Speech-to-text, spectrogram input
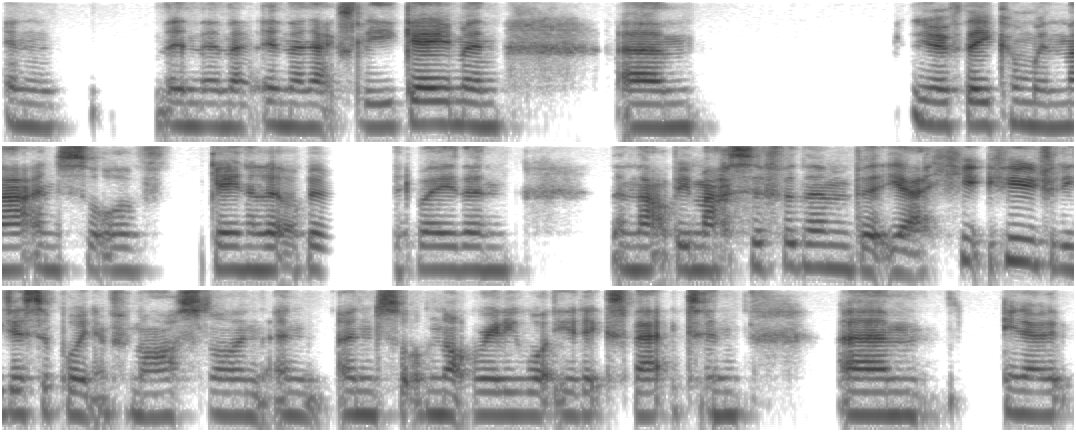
in in in in the next league game, and um, you know if they can win that and sort of gain a little bit of way, then then that would be massive for them. But yeah, hu- hugely disappointing from Arsenal and, and and sort of not really what you'd expect. And um, you know,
